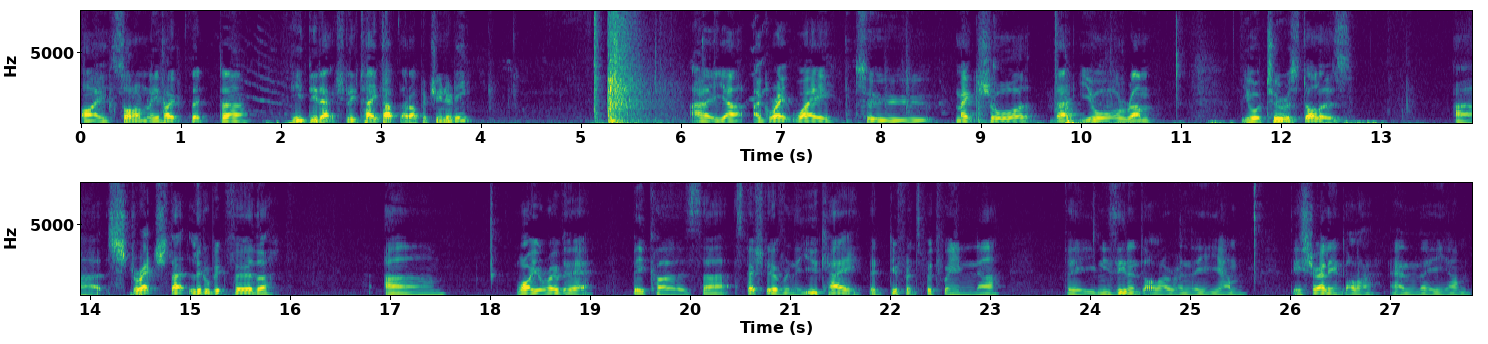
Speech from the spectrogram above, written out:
I solemnly hope that uh, he did actually take up that opportunity. A uh, a great way to make sure that your um, your tourist dollars uh, stretch that little bit further um, while you're over there, because uh, especially over in the UK, the difference between the New Zealand dollar and the um, the Australian dollar and the um,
